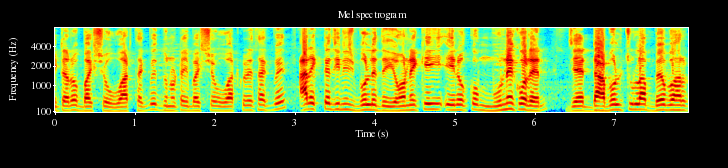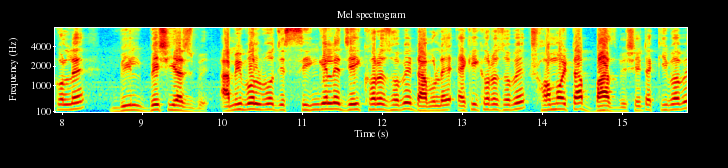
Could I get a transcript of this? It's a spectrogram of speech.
এটারও বাইশশো ওয়াট থাকবে দুটাই বাইশশো ওয়াট করে থাকবে। আরেকটা জিনিস বলে দিই, অনেকেই এরকম মনে করেন যে ডাবল চুলা ব্যবহার করলে বিল বেশি আসবে। আমি বলব যে সিঙ্গেলে যেই খরচ হবে, ডাবলে একই খরচ হবে, সময়টা বাঁচবে। সেটা কীভাবে,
